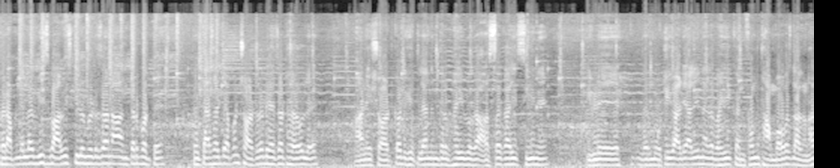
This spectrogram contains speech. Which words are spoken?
तर आपल्याला वीस बावीस किलोमीटरचा ना अंतर पडते तर त्यासाठी आपण शॉर्टकट घ्यायचं ठरवलं आहे आणि शॉर्टकट घेतल्यानंतर भाई बघा असं काही सीन आहे. इकडे जर मोठी गाडी आली ना तर भाई कन्फर्म थांबावंच लागणार.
